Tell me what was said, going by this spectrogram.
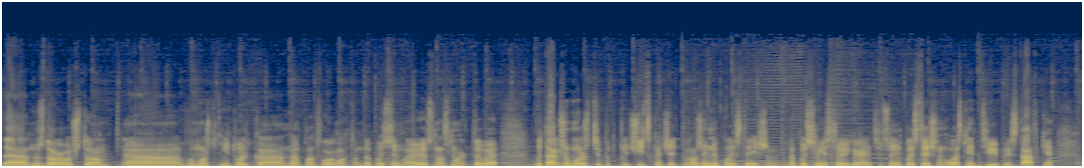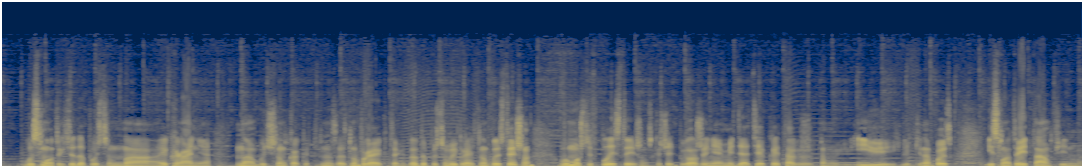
А, но здорово, что а, вы можете не только на платформах, там, допустим, iOS, на Smart TV, вы также можете подключить, скачать приложение PlayStation. Допустим, если вы играете в Sony PlayStation, у вас нет TV-приставки, вы смотрите, допустим, на экране, на обычном, как это называется, на проекторе, да, допустим, вы играете на PlayStation, вы можете в PlayStation скачать приложение медиатека и также там Иви или Кинопоиск и смотреть там фильмы.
